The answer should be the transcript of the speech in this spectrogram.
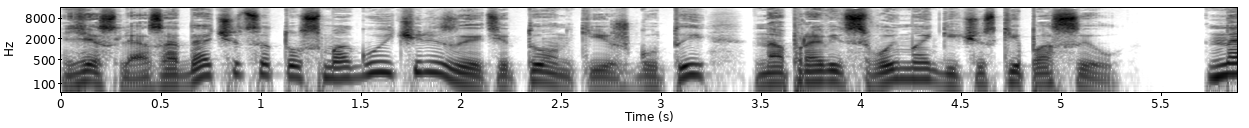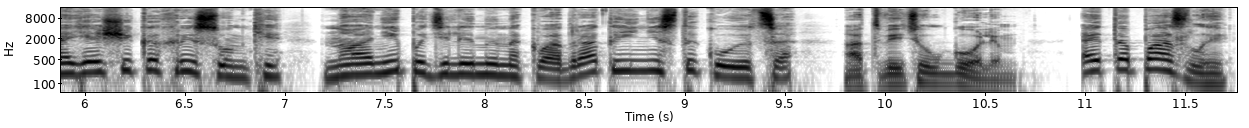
Если озадачиться, то смогу и через эти тонкие жгуты направить свой магический посыл. «На ящиках рисунки, но они поделены на квадраты и не стыкуются», — ответил голем. Это пазлы.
